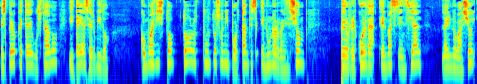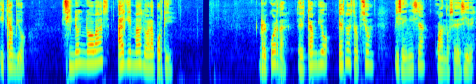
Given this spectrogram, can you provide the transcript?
Espero que te haya gustado y te haya servido. Como has visto, todos los puntos son importantes en una organización, pero recuerda el más esencial, la innovación y cambio. Si no innovas, alguien más lo hará por ti. Recuerda, el cambio es nuestra opción y se inicia cuando se decide.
